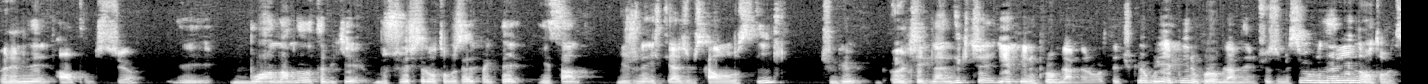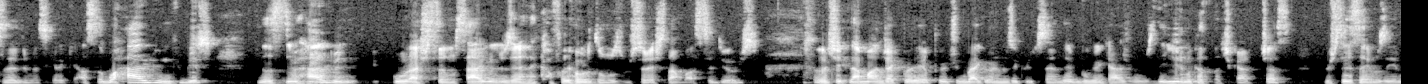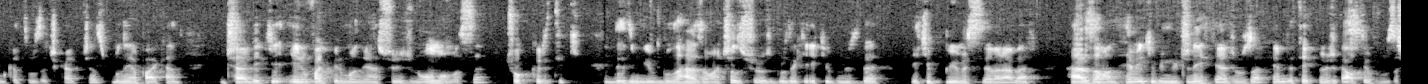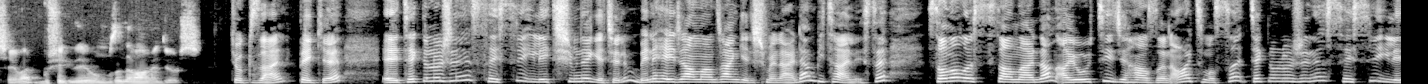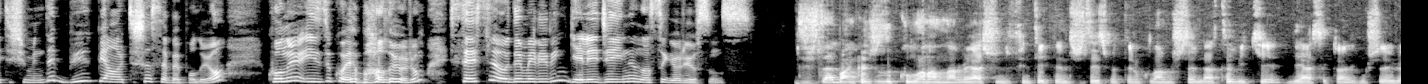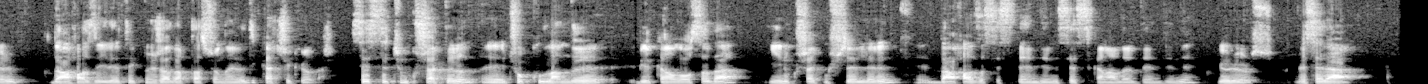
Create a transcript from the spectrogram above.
önemli altını çiziyor. E, bu anlamda da tabii ki bu süreçleri otomatize etmekte insan gücüne ihtiyacımız kalmaması değil. Çünkü ölçeklendikçe yepyeni problemler ortaya çıkıyor. Bu yepyeni problemlerin çözülmesi ve bunların yeniden otomatize edilmesi gerekiyor. Aslında bu her günkü bir nasıl diyeyim her gün uğraştığımız, her gün üzerine kafa yorduğumuz bir süreçten bahsediyoruz. Ölçeklenme ancak böyle yapıyor. Çünkü belki önümüzdeki 3 senede bugünkü hacmimizde 20 katına çıkartacağız. Müşteri sayımızı 20 katımıza çıkartacağız. Bunu yaparken içerideki en ufak bir manuel sürecin olmaması çok kritik. Dediğim gibi bunu her zaman çalışıyoruz. Buradaki ekibimizde ekip büyümesiyle beraber her zaman hem ekibin gücüne ihtiyacımız var hem de teknolojik altyapımızda şey var. Bu şekilde yolumuza devam ediyoruz. Çok güzel. Peki. E, teknolojinin sesli iletişimine geçelim. Beni heyecanlandıran gelişmelerden bir tanesi. Sanal asistanlardan IoT cihazların artması teknolojinin sesli iletişiminde büyük bir artışa sebep oluyor. Konuyu İziko'ya bağlıyorum. Sesli ödemelerin geleceğini nasıl görüyorsunuz? Dijital bankacılık kullananlar veya şimdi fintechlerin dijital hizmetlerini kullanan müşteriler tabii ki diğer sektörlerdeki müşterilere göre daha fazla ileri teknoloji adaptasyonlarıyla dikkat çekiyorlar. Ses'te tüm kuşakların e, çok kullandığı bir kanal olsa da yeni kuşak müşterilerin e, daha fazla ses denediğini, sesli kanalları denediğini görüyoruz. Mesela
